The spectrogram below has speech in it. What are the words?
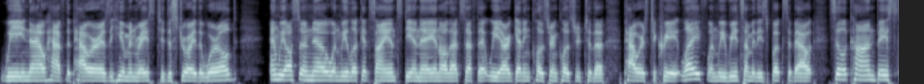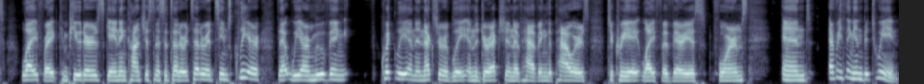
we now have the power as a human race to destroy the world. And we also know when we look at science, DNA, and all that stuff that we are getting closer and closer to the powers to create life. When we read some of these books about silicon based life, right? Computers gaining consciousness, et cetera, et cetera, it seems clear that we are moving quickly and inexorably in the direction of having the powers to create life of various forms and everything in between.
